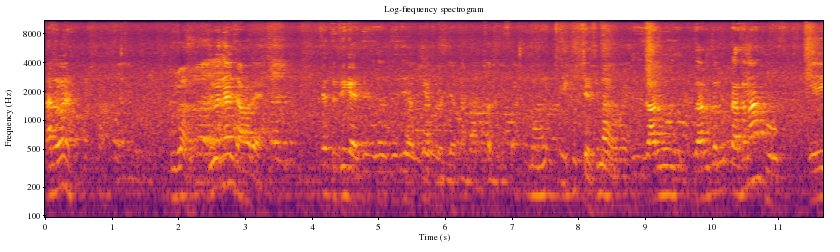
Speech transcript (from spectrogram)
তার নয় দুইবার। দুইবার নেওয়া হচ্ছে আমার এত দিকে এই করছে? না দারু দারু লোকটা আছে না? এই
